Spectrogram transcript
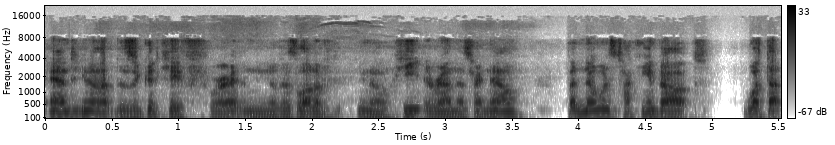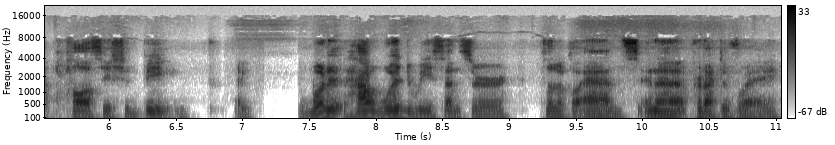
and you know there's a good case for it, and you know there's a lot of you know heat around this right now. but no one's talking about what that policy should be. Like, what? It, how would we censor political ads in a productive way?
